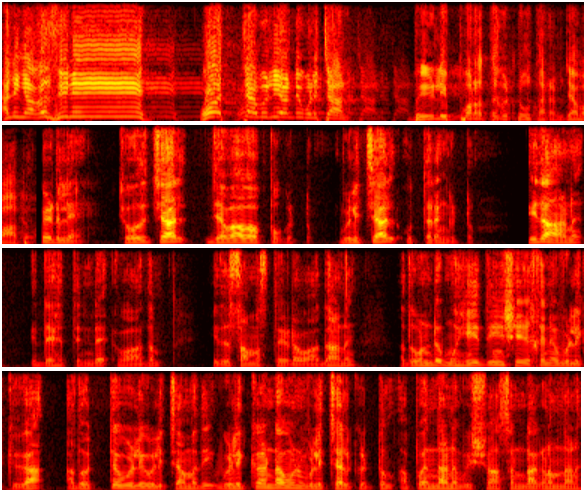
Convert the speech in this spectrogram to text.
അല്ലെങ്കിൽ ഒറ്റ വിളിയാണ്ട് വിളിച്ചാൽ വിളിപ്പുറത്ത് കിട്ടും ഉത്തരം ജവാബ്. കേട്ടില്ലേ? ചോദിച്ചാൽ ജവാബ് അപ്പോൾ കിട്ടും വിളിച്ചാൽ ഉത്തരം കിട്ടും. ഇതാണ് ഇദ്ദേഹത്തിന്റെ വാദം ഇത് സമസ്തയുടെ വാദമാണ് അതുകൊണ്ട് മുഹീദ്ദീൻ ഷെയ്ഖിനെ വിളിക്കുക അത് ഒറ്റ വിളി വിളിച്ചാൽ മതി വിളിക്കേണ്ടവൻ വിളിച്ചാൽ കിട്ടും. അപ്പോൾ എന്താണ് വിശ്വാസം ഉണ്ടാകണം എന്നാണ്?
